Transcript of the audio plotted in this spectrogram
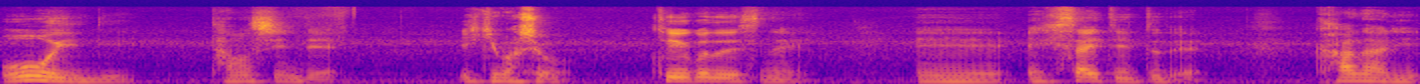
ー大いに楽しんでいきましょう。ということですね。えー excited でかなり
